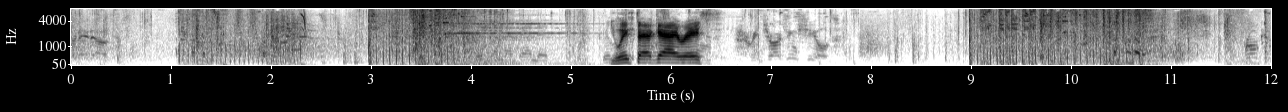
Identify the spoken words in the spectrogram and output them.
Grenade out. On that bandit. You ain't that guy, Wraith. Recharging shields. Broken.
